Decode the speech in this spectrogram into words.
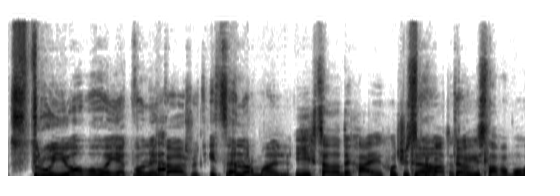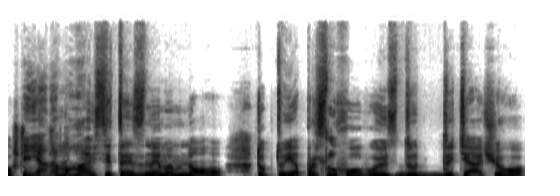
струйового, як вони кажуть, і це нормально. Їх це надихає, хочуть Так, співати, так. і слава Богу, що І я хочуть. намагаюся йти з ними много. Тобто я прислуховуюсь до дитячого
